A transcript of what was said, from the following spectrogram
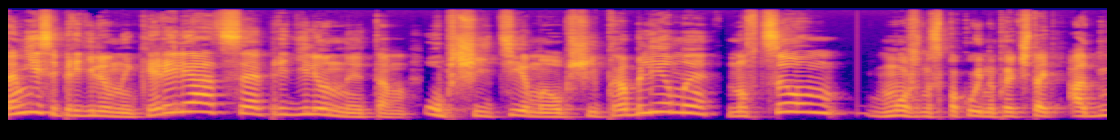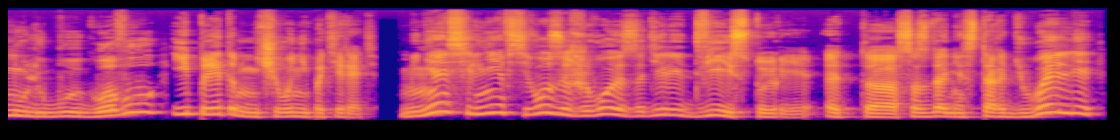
Там есть определенные корреляции, определенные там общие темы, общие проблемы, но в целом можно спокойно прочитать одну любую главу и при этом ничего не потерять. Меня сильнее всего за живое задели две истории. Это создание Stardew Valley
